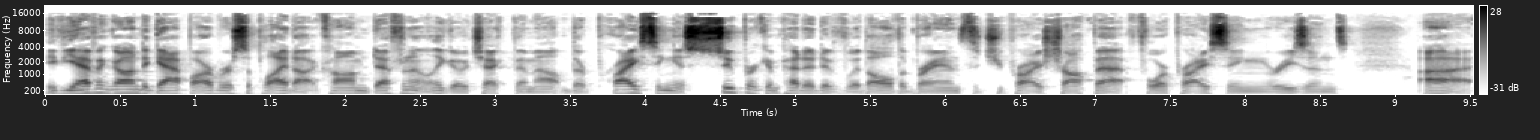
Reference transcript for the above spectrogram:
If you haven't gone to gaparborsupply.com, definitely go check them out. Their pricing is super competitive with all the brands that you probably shop at for pricing reasons. Uh,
